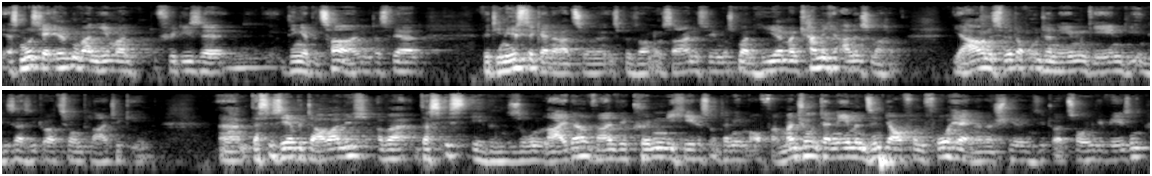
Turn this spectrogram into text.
Es muss ja irgendwann jemand für diese Dinge bezahlen das wäre wird die nächste Generation insbesondere sein. Deswegen muss man hier, man kann nicht alles machen. Ja, und es wird auch Unternehmen gehen, die in dieser Situation pleite gehen. Ähm, das ist sehr bedauerlich, aber das ist eben so leider, weil wir können nicht jedes Unternehmen auffangen. Manche Unternehmen sind ja auch von vorher in einer schwierigen Situation gewesen.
